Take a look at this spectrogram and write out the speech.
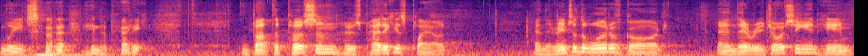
weeds in the paddock. But the person whose paddock is ploughed and they're into the Word of God and they're rejoicing in Him,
